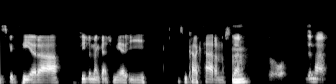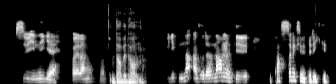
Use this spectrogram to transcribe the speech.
diskutera filmen kanske mer i liksom karaktären och sådär. Mm. Och Den här svinige, vad är han för något? David Holm. Vilket alltså det här namnet är ju, det passar liksom inte riktigt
